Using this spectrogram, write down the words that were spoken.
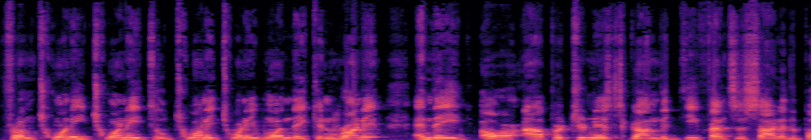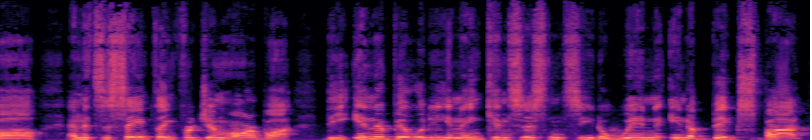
from 2020 till 2021. They can run it, and they are opportunistic on the defensive side of the ball. And it's the same thing for Jim Harbaugh. The inability and inconsistency to win in a big spot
